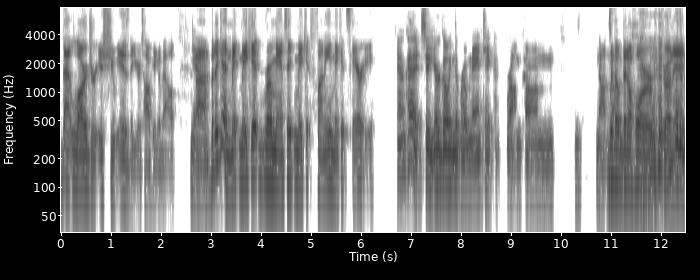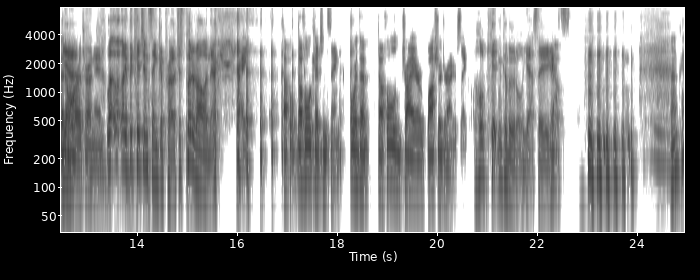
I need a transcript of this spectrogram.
that larger issue is that you're talking about. Yeah. um, but again make, make it romantic make it funny make it scary. Okay so you're going the romantic rom-com not with a bit of horror thrown in with a bit yeah. of horror thrown in. Like the kitchen sink approach just put it all in there. Right. The whole, the whole kitchen sink or the the whole dryer washer dryer cycle. The whole kit and caboodle. Yes there you yes. go okay.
